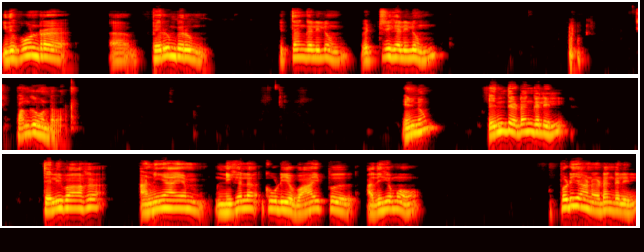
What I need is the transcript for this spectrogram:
இது போன்ற பெரும் பெரும் யுத்தங்களிலும் வெற்றிகளிலும் பங்கு கொண்டவர். எனினும் எந்த இடங்களில் தெளிவாக அநியாயம் நிகழக்கூடிய வாய்ப்பு அதிகமோ அப்படியான இடங்களில்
